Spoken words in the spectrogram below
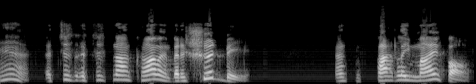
Yeah, it's just it's just not common, but it should be. That's partly my fault.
